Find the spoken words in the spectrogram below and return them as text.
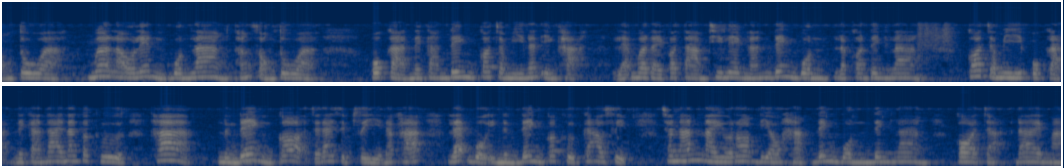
2 ตัว เมื่อเราเล่นบนล่างทั้ง 2 ตัว โอกาสในการเด้งก็จะมีนั่นเองค่ะ และเมื่อใดก็ตามที่เลขนั้นเด้งบนแล้วก็เด้งล่าง ก็จะมีโอกาสในการได้นั่นก็คือ ถ้า 1 เด้งก็จะได้ 14 นะคะ และบวกอีก 1 เด้งก็คือ 90 ฉะนั้นในรอบเดียวหากเด้งบนเด้งล่าง ก็จะได้มา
